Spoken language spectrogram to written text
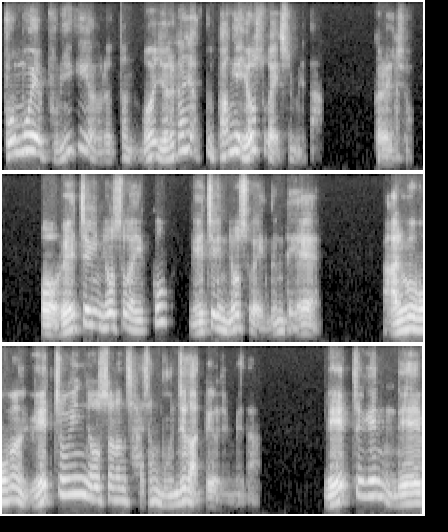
부모의 분위기가 그렇든 뭐 여러 가지 어떤 방해 요소가 있습니다. 그렇죠. 어, 외적인 요소가 있고 내적인 요소가 있는데 알고 보면 외적인 요소는 사실 문제가 안 되어집니다. 내적인 내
